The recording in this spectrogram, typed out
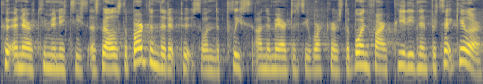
put in our communities, as well as the burden that it puts on the police and emergency workers, the bonfire period in particular.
